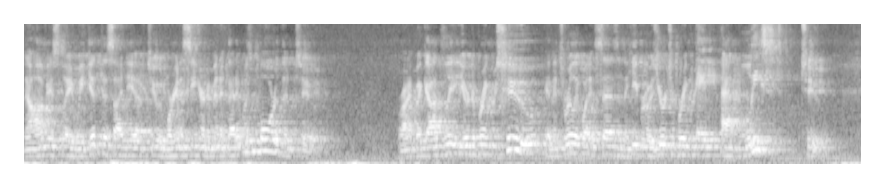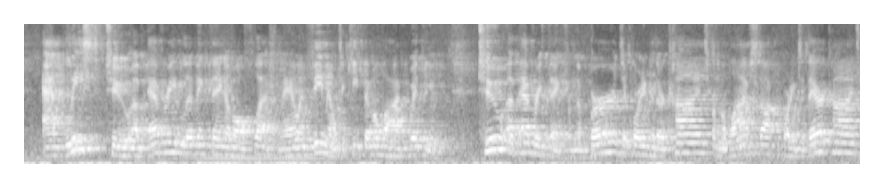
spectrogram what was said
Now, obviously, we get this idea of two, and we're going to see here in a minute that it was more than two. Right? But God's leading. You're to bring two, and it's really what it says in the Hebrew is you're to bring a, at least two. At least two of every living thing of all flesh, male and female, to keep them alive with you. Two of everything, from the birds according to their kinds, from the livestock according to their kinds,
